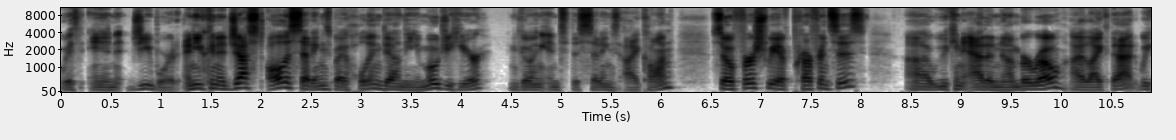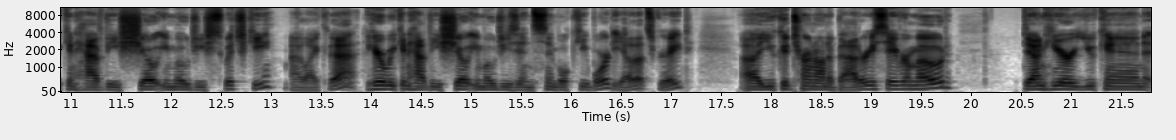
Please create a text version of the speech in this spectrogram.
within Gboard. And you can adjust all the settings by holding down the emoji here and going into the settings icon. So first we have preferences. Uh, we can add a number row. I like that. We can have the show emoji switch key. I like that. Here we can have the show emojis in symbol keyboard. Yeah, that's great. Uh, you could turn on a battery saver mode. Down here, you can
